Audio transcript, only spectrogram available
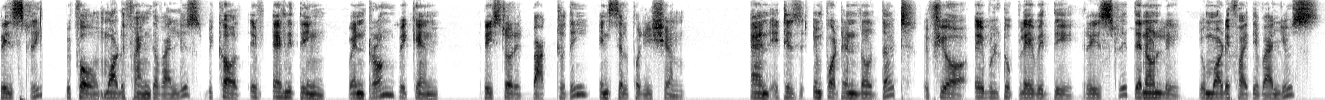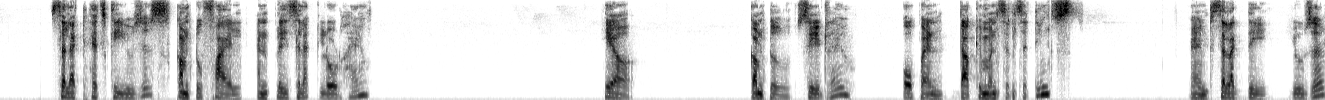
registry before modifying the values because if anything went wrong, we can restore it back to the initial position. And it is important note that if you are able to play with the registry, then only you modify the values. Select HKey users, come to File and please select Load Hive. Here, come to C drive, open Documents and Settings and select the user.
